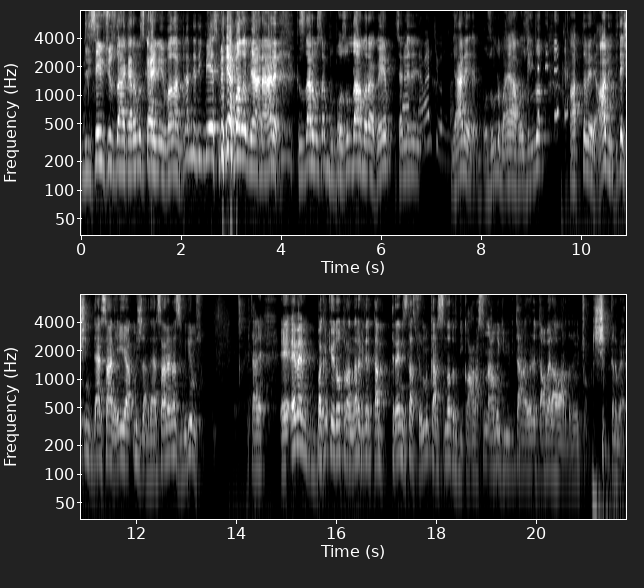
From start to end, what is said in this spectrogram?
lise 300 daha karımız kaynıyor falan filan dedik bir espri yapalım yani. Hani kızlar mı bu bozuldu amına koyayım. Sen dedi ne var ki bunda? yani bozuldu bayağı bozuldu. Attı beni. Abi bir de şimdi dershaneyi yapmışlar. Dershane nasıl biliyor musun bir tane e, hemen Bakırköy'de oturanlar bilir tam tren istasyonunun karşısındadır Diko. Anasının namı gibi bir tane böyle tabela vardır. Böyle çok şıktır böyle.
